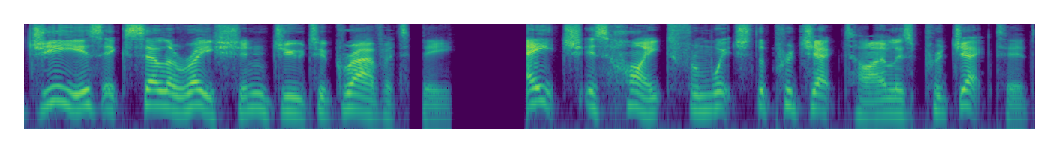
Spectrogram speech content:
g is acceleration due to gravity. h is height from which the projectile is projected.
